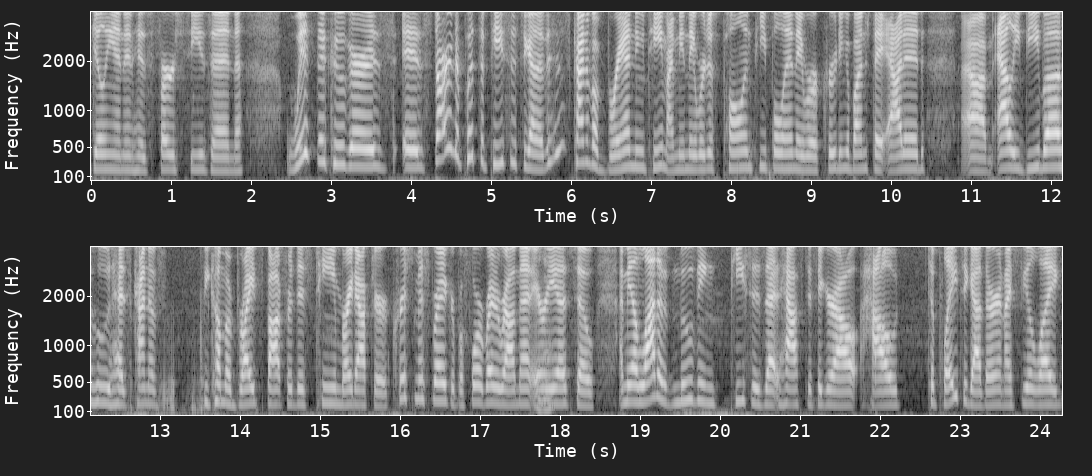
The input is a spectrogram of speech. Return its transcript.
Gillion in his first season with the Cougars is starting to put the pieces together. This is kind of a brand new team. I mean, they were just pulling people in, they were recruiting a bunch. They added um, Ali Deba, who has kind of become a bright spot for this team right after Christmas break or before, right around that area. So, I mean, a lot of moving pieces that have to figure out how to play together, and I feel like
